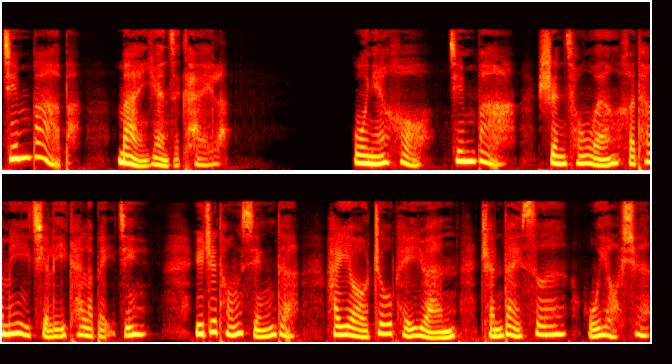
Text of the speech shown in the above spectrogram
金爸爸满院子开了。五年后，金爸、沈从文和他们一起离开了北京，与之同行的还有周培源、陈岱孙、吴有勋。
